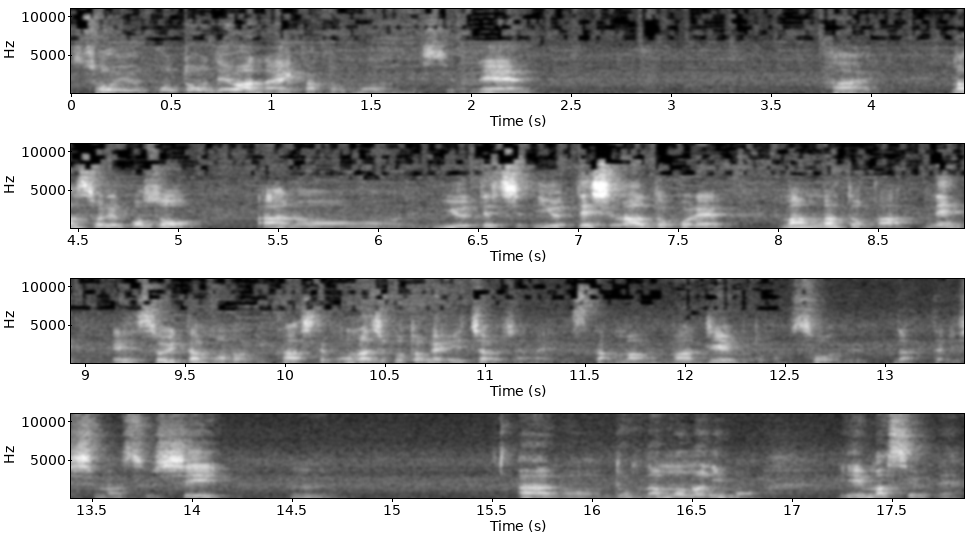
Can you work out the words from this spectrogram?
そういうことではないかと思うんですよね。はい。まあ、それこそ、あの言って言ってしまうとこれ漫画とかね、え、そういったものに関しても同じことが言えちゃうじゃないですか、まあ、まあ、ゲームとかもそうだったりしますし、うん、あのどんなものにも言えますよね。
